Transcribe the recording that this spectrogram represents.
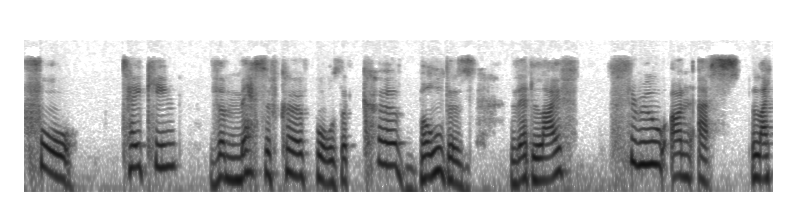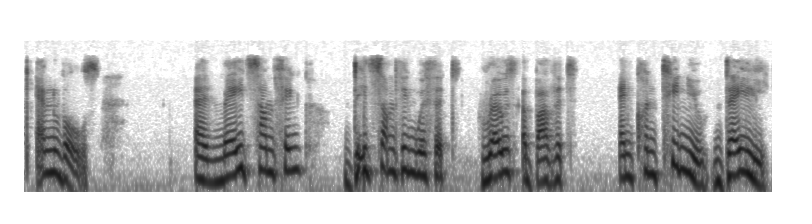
for taking the massive curveballs the curve boulders that life threw on us like anvils and made something did something with it, rose above it, and continue daily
